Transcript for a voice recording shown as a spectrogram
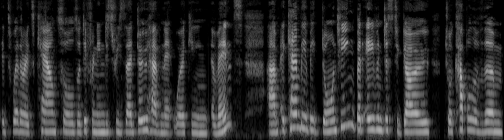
it's whether it's councils or different industries, they do have networking events. Um, it can be a bit daunting, but even just to go to a couple of them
